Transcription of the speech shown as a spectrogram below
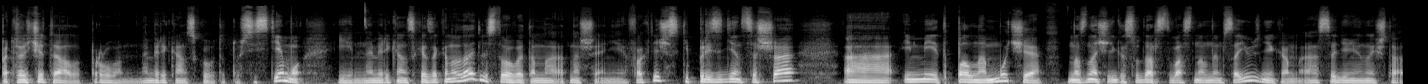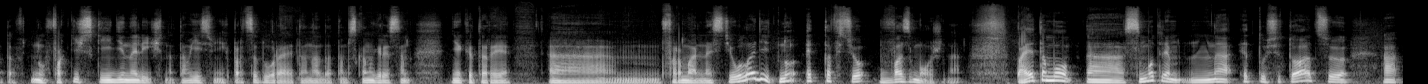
прочитал про американскую вот эту систему и американское законодательство в этом отношении, фактически президент США а, имеет полномочия назначить государство основным союзником а, Соединенных Штатов, ну, фактически единолично. Там есть у них процедура, это надо там с Конгрессом некоторые формальности уладить, но это все возможно. Поэтому а, смотрим на эту ситуацию, а,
